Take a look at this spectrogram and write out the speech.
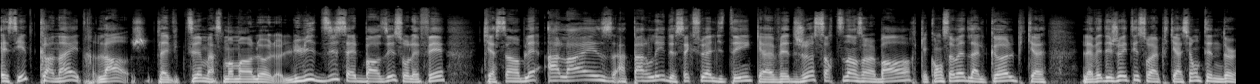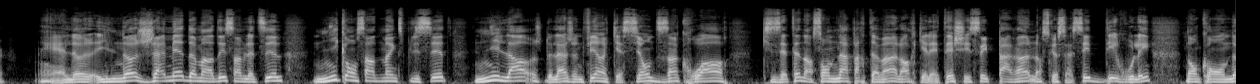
essayer de connaître l'âge de la victime à ce moment-là. là. Lui dit s'être basé sur le fait qu'elle semblait à l'aise à parler de sexualité, qu'elle avait déjà sorti dans un bar, qu'elle consommait de l'alcool, puis qu'elle avait déjà été sur l'application Tinder. Il n'a jamais demandé, semble-t-il, ni consentement explicite, ni l'âge de la jeune fille en question, disant croire qu'ils étaient dans son appartement alors qu'elle était chez ses parents lorsque ça s'est déroulé. Donc, on a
